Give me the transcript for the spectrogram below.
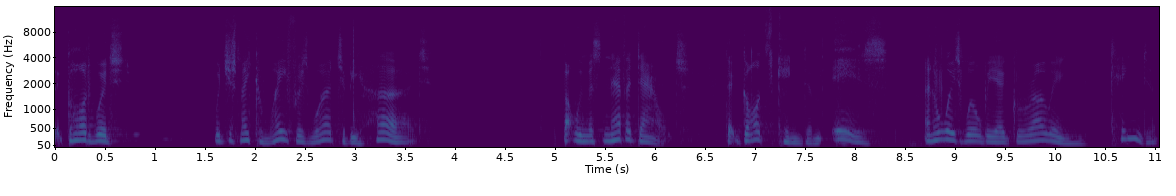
that God would, would just make a way for his word to be heard. But we must never doubt that God's kingdom is and always will be a growing kingdom.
